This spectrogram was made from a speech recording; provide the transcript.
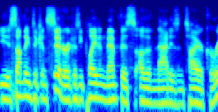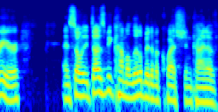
is something to consider because he played in Memphis other than that his entire career. And so it does become a little bit of a question kind of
